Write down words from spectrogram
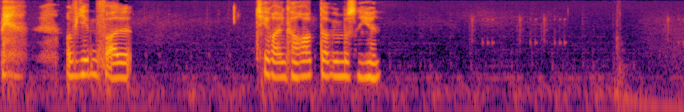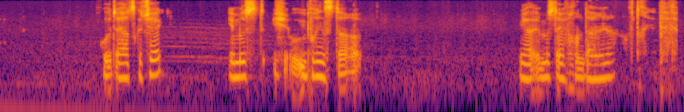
Auf jeden Fall. Tiere ein Charakter, wir müssen hier hin. Gut, er hat's gecheckt. Ihr müsst, ich übrigens da. Ja, ihr müsst einfach von daher Aufträge. Perfekt.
